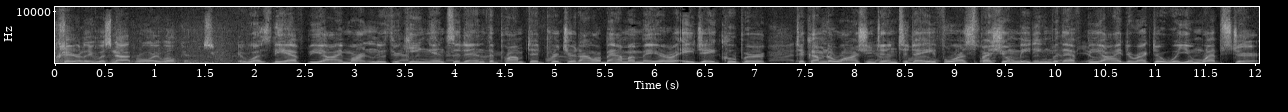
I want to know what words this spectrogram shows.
clearly was not Roy Wilkins. It was the FBI Martin Luther King incident that prompted Prichard, Alabama Mayor A.J. Cooper to come to Washington today for a special meeting with FBI Director William Webster.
